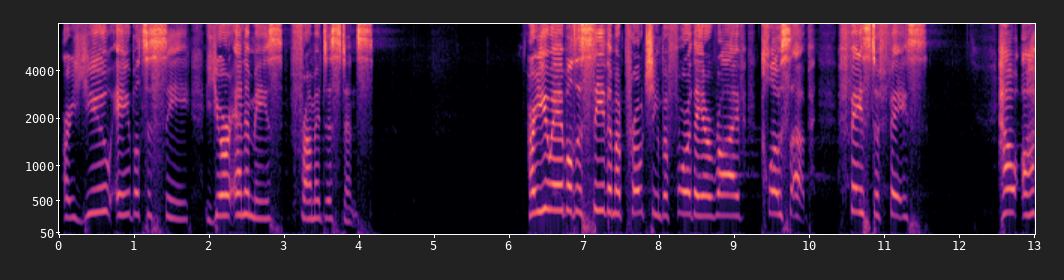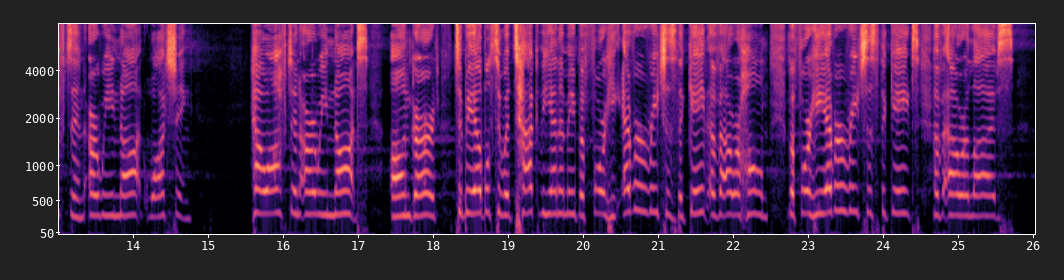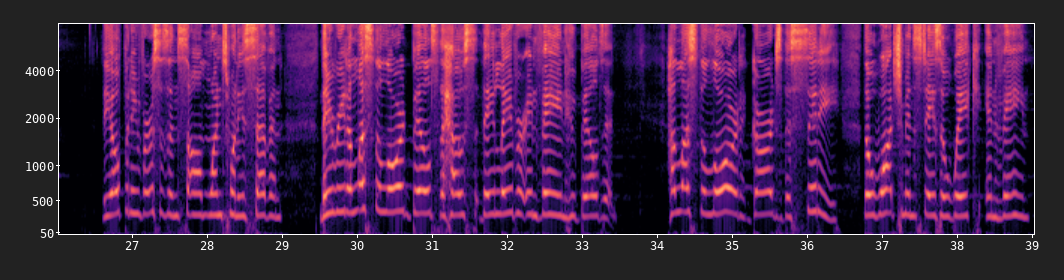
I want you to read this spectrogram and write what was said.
Are you able to see your enemies from a distance? Are you able to see them approaching before they arrive close up, face to face? How often are we not watching? How often are we not on guard to be able to attack the enemy before he ever reaches the gate of our home, before he ever reaches the gate of our lives? The opening verses in Psalm 127 they read, Unless the Lord builds the house, they labor in vain who build it. Unless the Lord guards the city, the watchman stays awake in vain.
